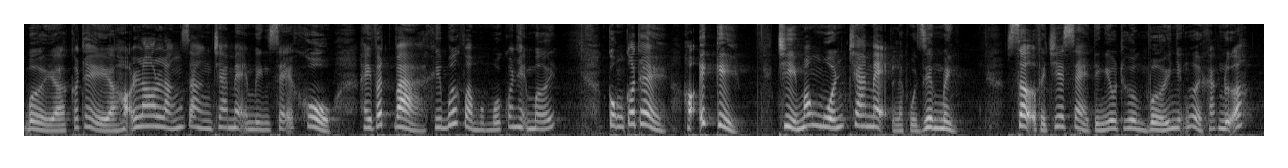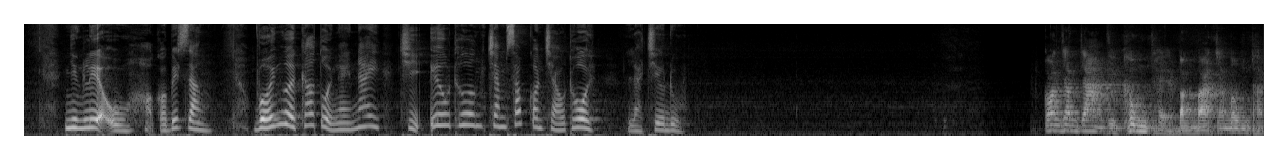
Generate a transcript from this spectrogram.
Bởi à, có thể họ lo lắng rằng cha mẹ mình sẽ khổ hay vất vả khi bước vào một mối quan hệ mới. Cũng có thể họ ích kỷ, chỉ mong muốn cha mẹ là của riêng mình, sợ phải chia sẻ tình yêu thương với những người khác nữa. Nhưng liệu họ có biết rằng với người cao tuổi ngày nay chỉ yêu thương chăm sóc con cháu thôi là chưa đủ. con chăm cha thì không thể bằng bà chăm ông thật.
